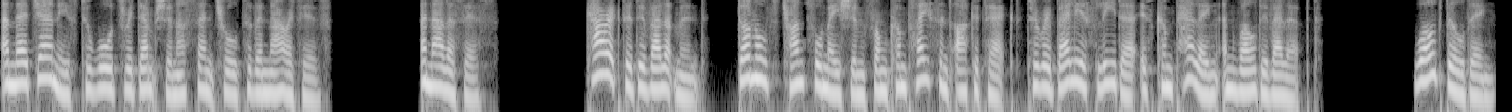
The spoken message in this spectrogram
and their journeys towards redemption are central to the narrative. Analysis Character development Donald's transformation from complacent architect to rebellious leader is compelling and well developed. World building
